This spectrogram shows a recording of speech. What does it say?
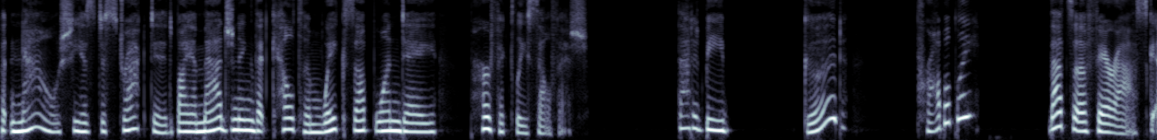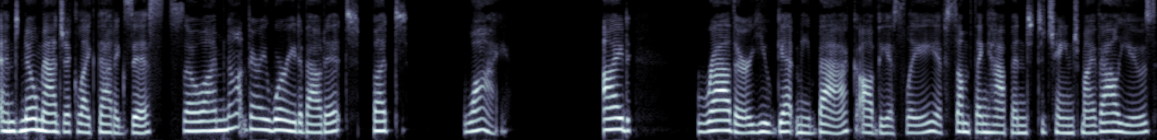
But now she is distracted by imagining that Keltham wakes up one day perfectly selfish. That'd be good? Probably? That's a fair ask, and no magic like that exists, so I'm not very worried about it, but why? I'd rather you get me back, obviously, if something happened to change my values,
